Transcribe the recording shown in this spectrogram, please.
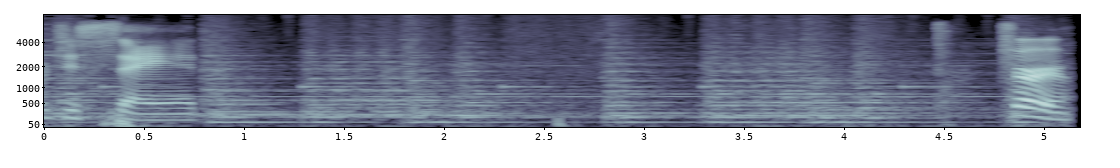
Which is sad. True.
